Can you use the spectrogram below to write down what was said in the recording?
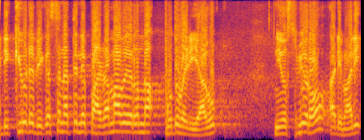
ഇടുക്കിയുടെ വികസനത്തിന് പഴമവേറുന്ന പുതുവഴിയാകും. News bureau Adimali.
